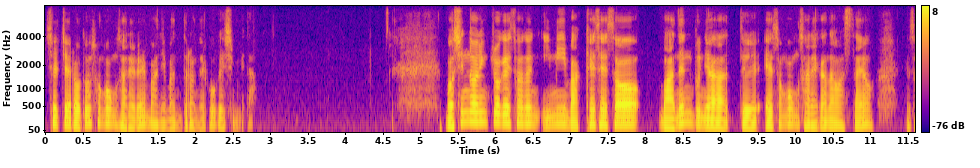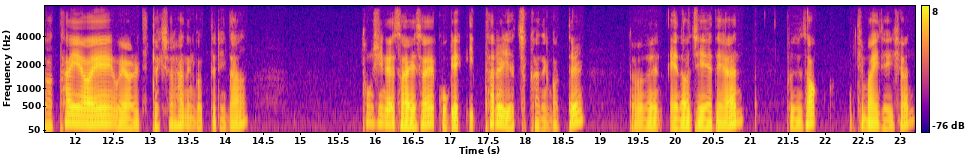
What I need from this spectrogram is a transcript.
실제로도 성공 사례를 많이 만들어내고 계십니다. 머신러닝 쪽에서는 이미 마켓에서 많은 분야들의 성공 사례가 나왔어요. 그래서 타이어의 웨어를 디텍션 하는 것들이나 통신회사에서의 고객 이탈을 예측하는 것들 또는 에너지에 대한 분석, 옵티마이제이션,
